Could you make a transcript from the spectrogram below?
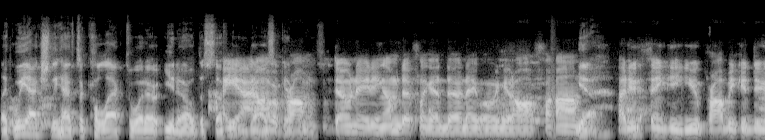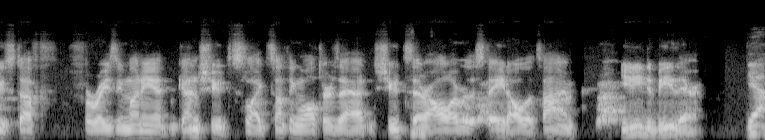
Like we actually have to collect whatever you know the stuff. yeah, you I don't have a problem us. donating. I'm definitely going to donate when we get off. Um, Yeah, I do think you probably could do stuff for raising money at gun shoots, like something Walter's at, shoots that are all over the state all the time. You need to be there Yeah,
